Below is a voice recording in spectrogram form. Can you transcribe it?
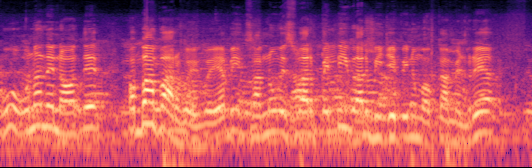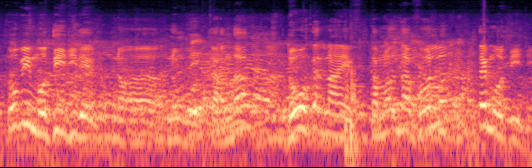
ਉਹ ਉਹਨਾਂ ਦੇ ਨਾਂ ਤੇ ਪੱਬਾਂ ਪਾਰ ਹੋਏ ਹੋਏ ਆ ਵੀ ਸਾਨੂੰ ਇਸ ਵਾਰ ਪਹਿਲੀ ਵਾਰ ਬੀਜੇਪੀ ਨੂੰ ਮੌਕਾ ਮਿਲ ਰਿਹਾ। ਉਹ ਵੀ ਮੋਦੀ ਜੀ ਦੇ ਨ- ਵੋਟ ਕਰਨ ਦਾ। ਦੋ ਗੱਲਾਂ ਹੈ ਕਮਲ ਦਾ ਫੁੱਲ ਤੇ ਮੋਦੀ ਜੀ।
